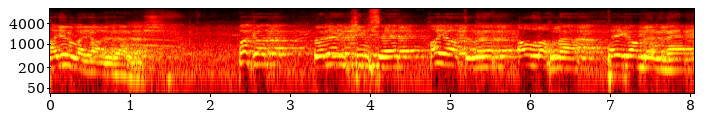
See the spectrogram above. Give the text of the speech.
hayırla yad edermiş. Fakat ölen kimse hayatını Allah'ına, peygamberine,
